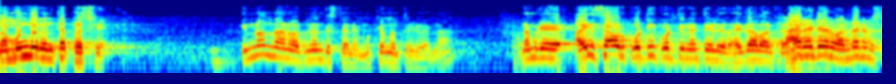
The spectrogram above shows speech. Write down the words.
ನಮ್ಮ ಮುಂದಿರುವಂತ ಪ್ರಶ್ನೆ. ಇನ್ನೊಂದು ನಾನು ಅಭಿನಂದಿಸ್ತೇನೆ ಮುಖ್ಯಮಂತ್ರಿಗಳನ್ನ. ನಮಗೆ ಐದು ಸಾವಿರ ಕೋಟಿ ಕೊಡ್ತೀನಿ ಅಂತ ಹೇಳಿದ್ರು ಹೈದರಾಬಾದ್ ಒಂದೇ ನಿಮಿಷ.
